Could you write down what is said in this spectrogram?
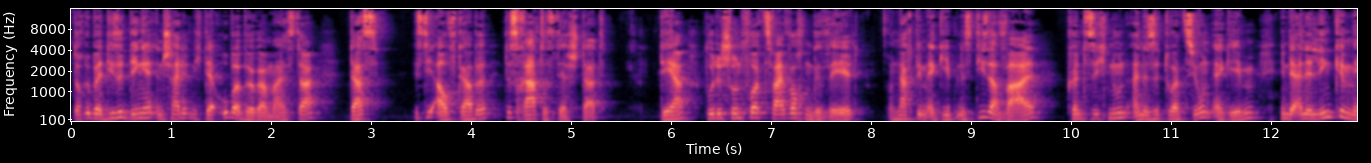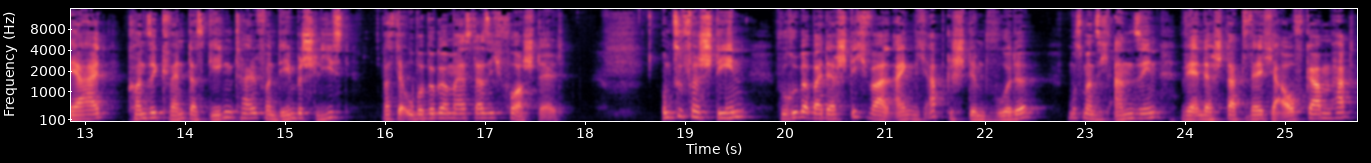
Doch über diese Dinge entscheidet nicht der Oberbürgermeister, das ist die Aufgabe des Rates der Stadt. Der wurde schon vor zwei Wochen gewählt und nach dem Ergebnis dieser Wahl könnte sich nun eine Situation ergeben, in der eine linke Mehrheit konsequent das Gegenteil von dem beschließt, was der Oberbürgermeister sich vorstellt. Um zu verstehen, worüber bei der Stichwahl eigentlich abgestimmt wurde, muss man sich ansehen, wer in der Stadt welche Aufgaben hat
